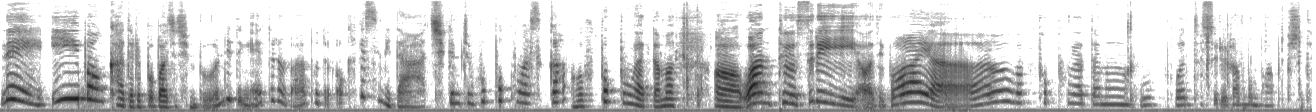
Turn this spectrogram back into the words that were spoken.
네, 2번 카드를 뽑아주신 분 리딩에 들어가 보도록 하겠습니다. 지금쯤 후폭풍 왔을까? 어, 후폭풍이 왔다면 어, 1, 2, 3 어디 보아야 후폭풍이 왔다면 1, 2, 3를 한번 봐봅시다.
